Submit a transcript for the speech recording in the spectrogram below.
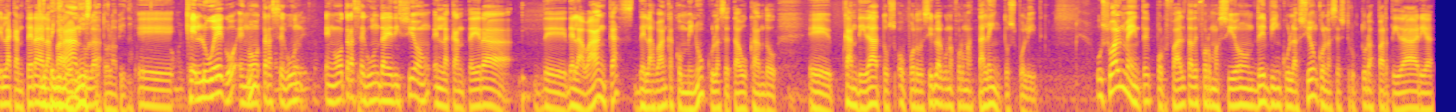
En la cantera de la farándula. toda la vida. eh, que luego, en otra, segun- en otra segunda edición, en la cantera de, de las bancas, de las bancas con minúsculas, se está buscando eh, candidatos o, por decirlo de alguna forma, talentos políticos. Usualmente, por falta de formación, de vinculación con las estructuras partidarias,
